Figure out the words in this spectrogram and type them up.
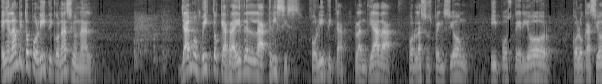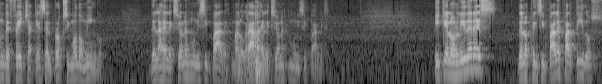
En el ámbito político nacional, ya hemos visto que a raíz de la crisis política planteada por la suspensión y posterior colocación de fecha, que es el próximo domingo, de las elecciones municipales, malogradas elecciones municipales, y que los líderes de los principales partidos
